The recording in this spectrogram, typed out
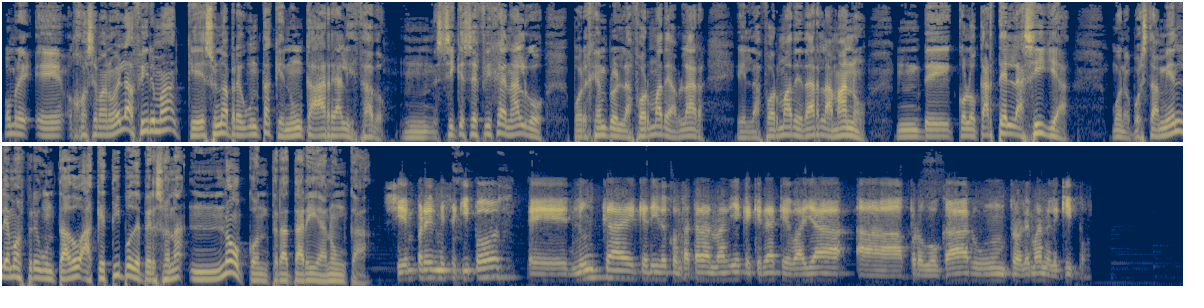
Hombre, eh, José Manuel afirma que es una pregunta que nunca ha realizado. Mm, sí que se fija en algo, por ejemplo, en la forma de hablar, en la forma de dar la mano, mm, de colocarte en la silla. Bueno, pues también le hemos preguntado a qué tipo de persona no contrataría nunca. Siempre en mis equipos eh, nunca he querido contratar a nadie que crea que vaya a provocar un problema en el equipo.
